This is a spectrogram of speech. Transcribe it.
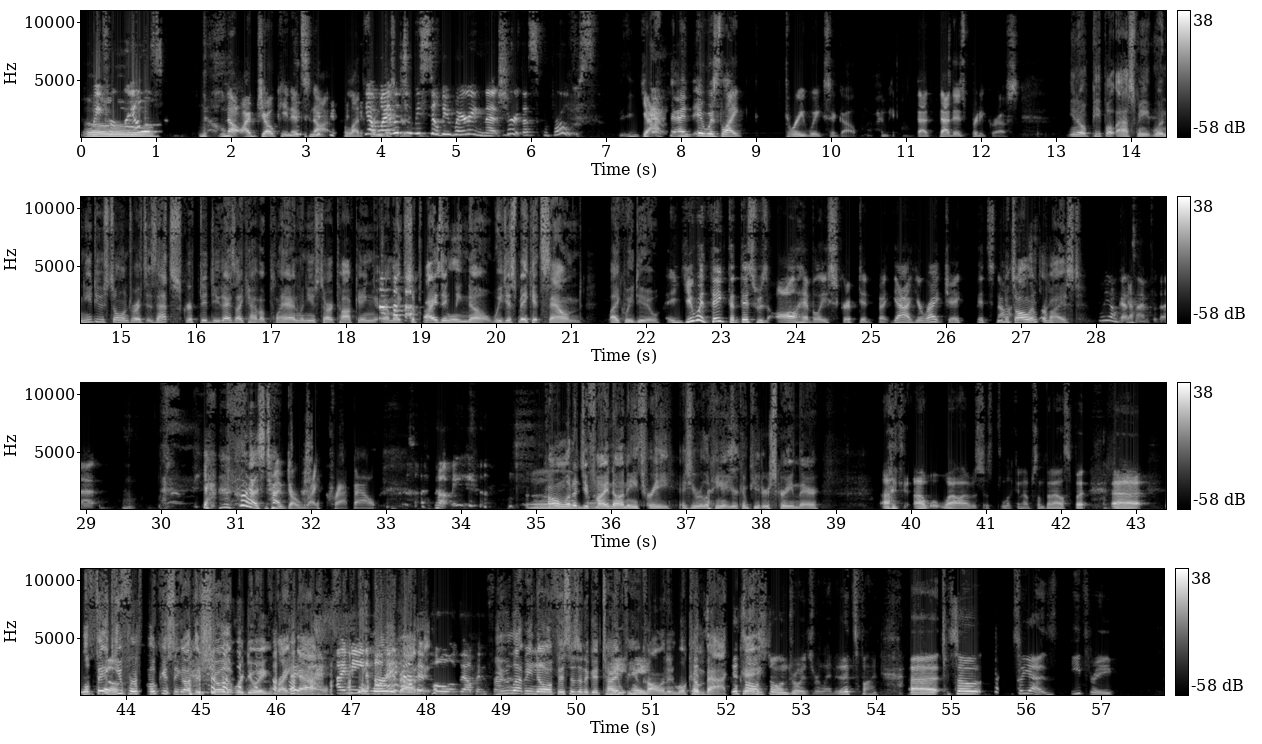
Wait, for Oh. reals? no, I'm joking. It's not blood. Yeah, why would you be still be wearing that shirt? That's gross. Yeah, and it was like three weeks ago. I mean, that that is pretty gross. You know, people ask me when you do stolen droids, is that scripted? Do you guys like have a plan when you start talking? And I'm like, surprisingly, no. We just make it sound like we do. You would think that this was all heavily scripted, but yeah, you're right, Jake. It's not. It's all improvised. We don't got Yeah. time for that. yeah, who has time to write crap out? Not me. Oh, Colin, what did you my. find on E3 as you were looking at your computer screen there? I, uh, well, I was just looking up something else, but uh, Well, thank So- you for focusing on the show that we're doing right now. I mean, Don't worry I about it. it. pulled up in front. You of let me know if this isn't a good time Hey, for you, hey, Colin, and we'll come it's- back. It's okay? all stolen droids related. It's fine. Uh, so so yeah, E3.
